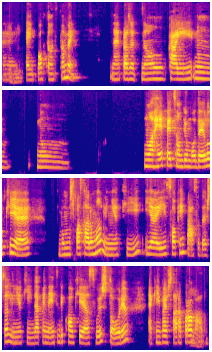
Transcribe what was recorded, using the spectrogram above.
é, uhum. é importante também, né, para a gente não cair num, num numa repetição de um modelo que é vamos passar uma linha aqui e aí só quem passa desta linha aqui, independente de qual que é a sua história, é quem vai estar aprovado,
